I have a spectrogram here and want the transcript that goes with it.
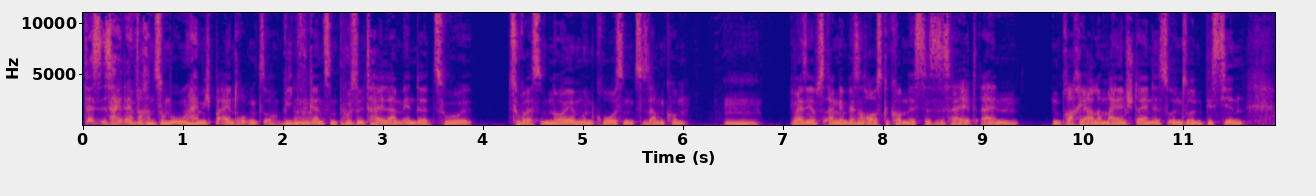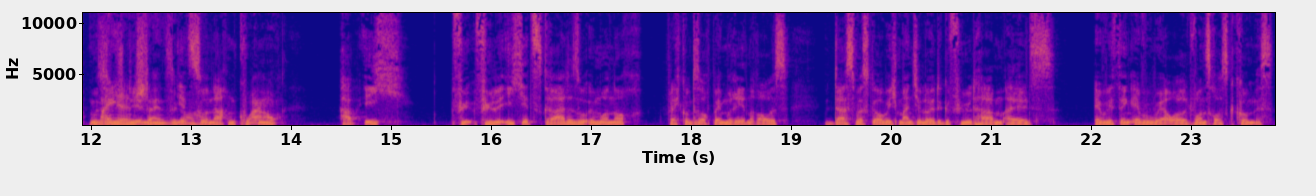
Das ist halt einfach in Summe unheimlich beeindruckend so, wie ja. diese ganzen Puzzleteile am Ende zu, zu was Neuem und Großem zusammenkommen. Mhm. Ich weiß nicht, ob es angemessen rausgekommen ist, dass es halt ein, ein brachialer Meilenstein ist und so ein bisschen muss Meilenstein ich gestehen, sogar. jetzt so nach dem Gucken wow. habe ich fühle ich jetzt gerade so immer noch, vielleicht kommt es auch beim Reden raus, das, was glaube ich manche Leute gefühlt haben, als Everything Everywhere All at Once rausgekommen ist.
